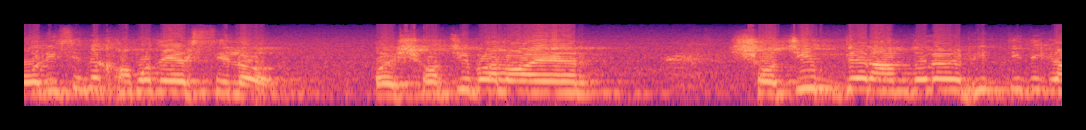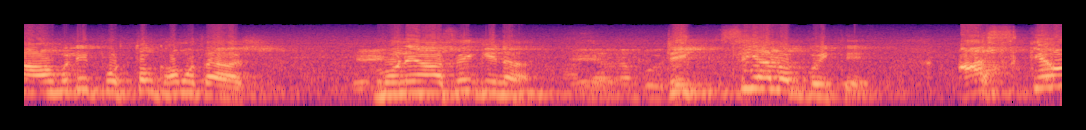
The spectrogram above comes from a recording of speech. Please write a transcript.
পলিসিতে ক্ষমতা এসেছিল, ওই সচিবালয়ের সচিবদের আন্দোলনের ভিত্তি থেকে আওয়ামী লীগ প্রথম ক্ষমতায় আসে মনে আছে কিনা? ঠিক ছিয়ানব্বইতে। আজকেও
